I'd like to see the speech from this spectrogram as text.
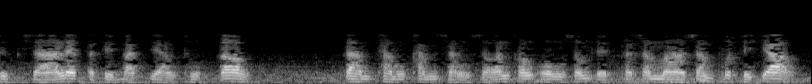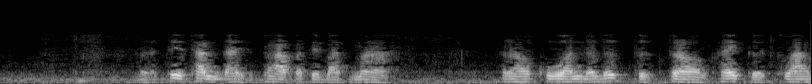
ศึกษาและปฏิบัติอย่างถูกต้อง ตามธรรมคำสั่งสอนขององค์สมเด็จพระสัมมาสัมพุทธเจ้า ที่ท่านได้พาปฏิบัติมา เราควรระลึกฝึกตรองให้เกิดความ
